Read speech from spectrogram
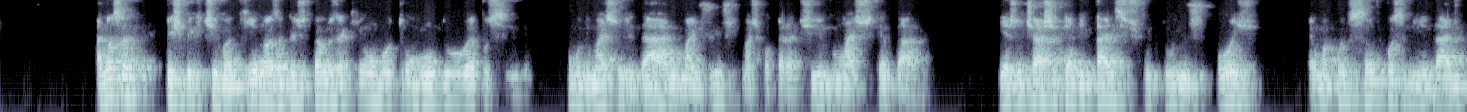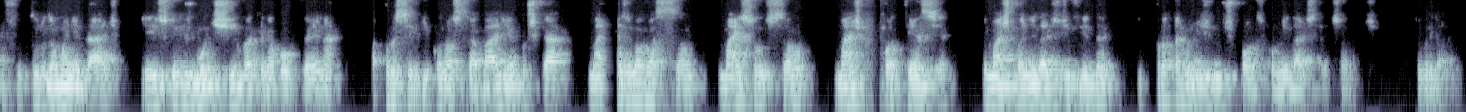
A nossa perspectiva aqui, nós acreditamos é que um outro mundo é possível um mundo mais solidário, mais justo, mais cooperativo, mais sustentável. E a gente acha que habitar esses futuros hoje é uma condição de possibilidade para o futuro da humanidade, e é isso que nos motiva aqui na Bocaina a prosseguir com o nosso trabalho e a buscar mais inovação, mais solução, mais potência e mais qualidade de vida e protagonismo dos povos e comunidades tradicionais. Muito obrigado.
